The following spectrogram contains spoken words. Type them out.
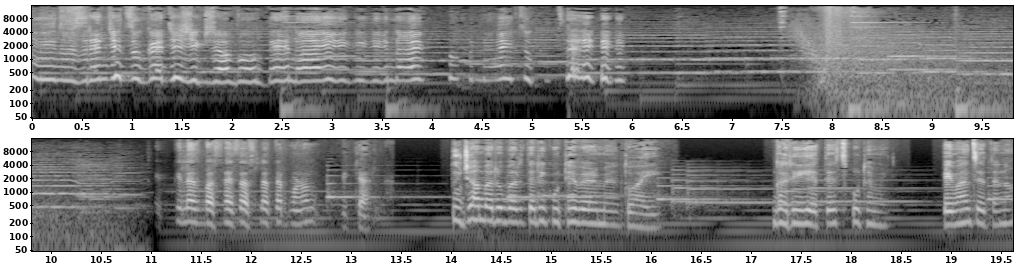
मी दुसऱ्यांची चुकाची शिक्षा भोगते. नाही नाही नाही चुकीचं आहे एकटीलाच बसायचं असलं तर म्हणून विचारलं. तुझ्या बरोबर तरी कुठे वेळ मिळतो आई? घरी येतेच कुठे मी? तेव्हाच येते ना?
